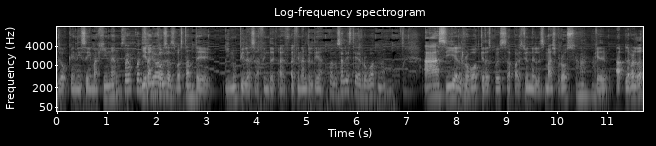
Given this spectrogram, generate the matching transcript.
lo que ni se imaginan. Fue Y eran el- cosas bastante inútiles a fin de- al, al final del día. Cuando sale este robot, ¿no? Ah, sí, el robot que después apareció en el Smash Bros. Que ah, la verdad,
